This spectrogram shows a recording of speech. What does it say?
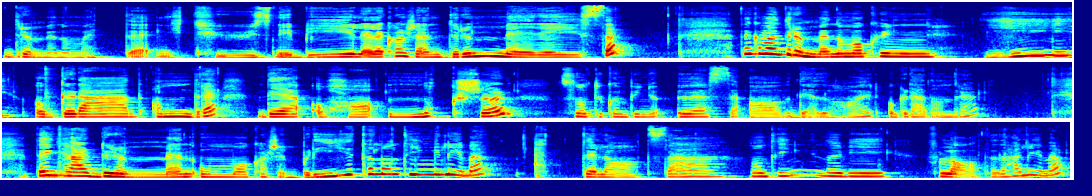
Drømmen om et uh, nytt hus, ny bil, eller kanskje en drømmereise. Det kan være drømmen om å kunne gi og glede andre. Det å ha nok sjøl, sånn at du kan begynne å øse av det du har, og glede andre. Denne drømmen om å kanskje bli til noen ting i livet. Etterlate seg noen ting når vi forlater dette livet.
